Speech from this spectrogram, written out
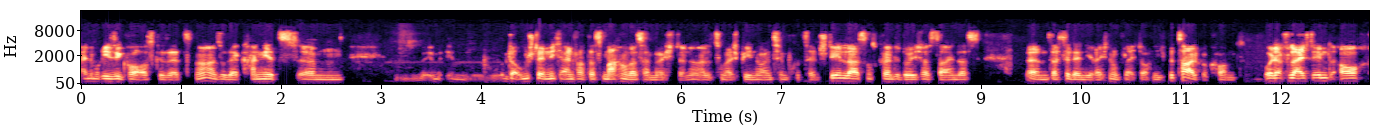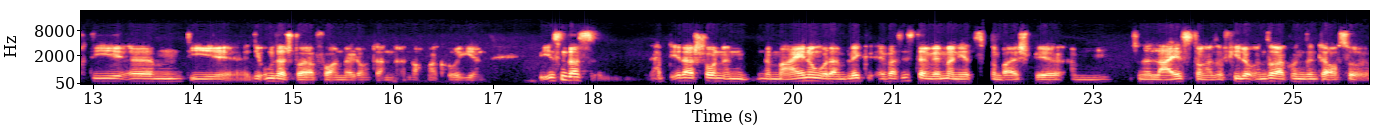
einem Risiko ausgesetzt. Ne? Also der kann jetzt ähm, im, im, unter Umständen nicht einfach das machen, was er möchte. Ne? Also zum Beispiel 19 Prozent stehen lassen. Es könnte durchaus sein, dass, ähm, dass er dann die Rechnung vielleicht auch nicht bezahlt bekommt. Oder vielleicht eben auch die, ähm, die, die Umsatzsteuervoranmeldung dann nochmal korrigieren. Wie ist denn das? Habt ihr da schon eine Meinung oder einen Blick? Was ist denn, wenn man jetzt zum Beispiel ähm, so eine Leistung, also viele unserer Kunden sind ja auch so,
